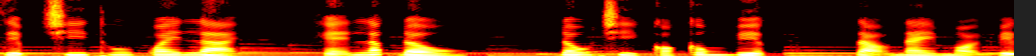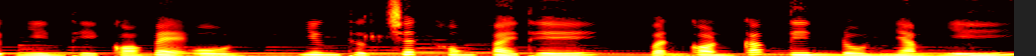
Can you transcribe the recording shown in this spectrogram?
Diệp Chi Thu quay lại, khẽ lắc đầu. Đâu chỉ có công việc, dạo này mọi việc nhìn thì có vẻ ổn, nhưng thực chất không phải thế, vẫn còn các tin đồn nhảm nhí.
